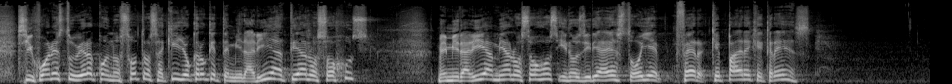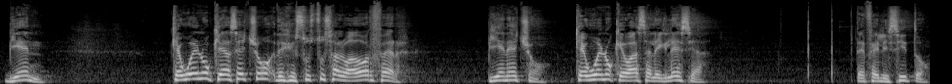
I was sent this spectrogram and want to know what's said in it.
si Juan estuviera con nosotros aquí, yo creo que te miraría a ti a los ojos. Me miraría a mí a los ojos y nos diría esto, oye, Fer, qué padre que crees. Bien. Qué bueno que has hecho de Jesús tu Salvador, Fer. Bien hecho. Qué bueno que vas a la iglesia. Te felicito.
